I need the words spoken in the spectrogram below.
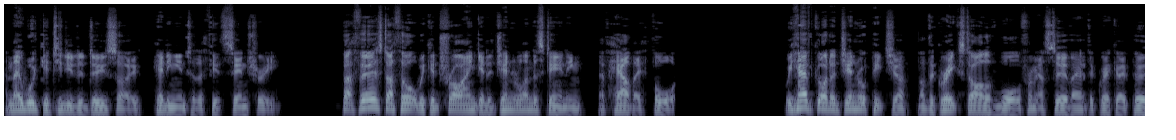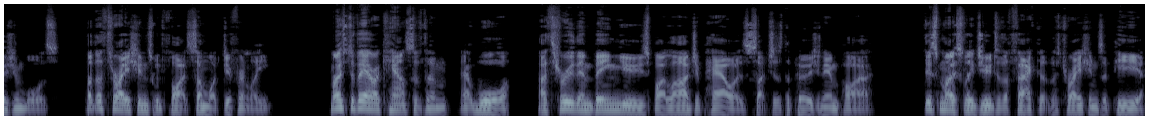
and they would continue to do so heading into the 5th century. But first, I thought we could try and get a general understanding of how they fought. We have got a general picture of the Greek style of war from our survey of the Greco Persian Wars, but the Thracians would fight somewhat differently. Most of our accounts of them at war are through them being used by larger powers such as the Persian Empire. This mostly due to the fact that the Thracians appear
